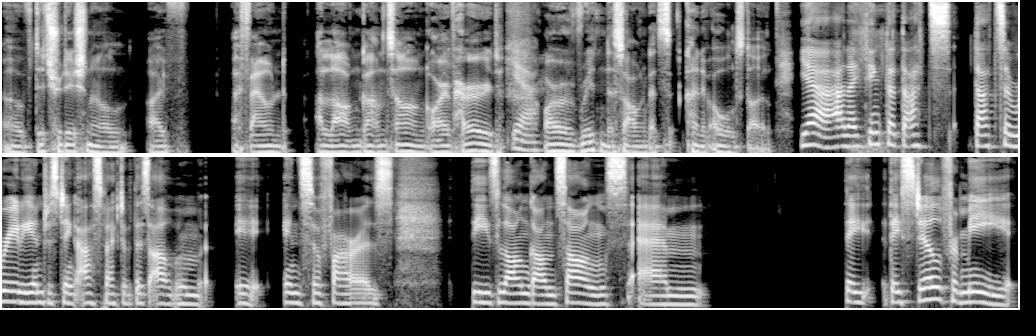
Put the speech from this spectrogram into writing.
of the traditional I've I found a long gone song or I've heard yeah. or I've written a song that's kind of old style. Yeah, and I think that that's that's a really interesting aspect of this album insofar as these long gone songs um, they they still for me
